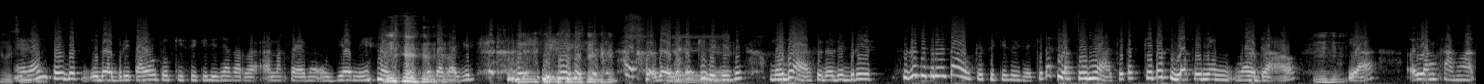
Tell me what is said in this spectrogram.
Oke. Ya kan, saya udah, udah beritahu tuh kisi-kisinya karena anak saya mau ujian nih sebentar lagi. udah ada Iya, iya. kisi-kisi, mudah sudah diberi sudah diberitahu kisi-kisinya. Kita sudah punya, kita kita sudah punya modal Mhm. ya yang sangat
